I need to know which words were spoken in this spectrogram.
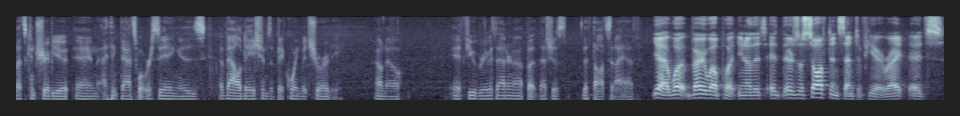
let's contribute. And I think that's what we're seeing is validations of Bitcoin maturity. I don't know if you agree with that or not, but that's just the thoughts that I have. Yeah, well, very well put. You know, there's it, there's a soft incentive here, right? It's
